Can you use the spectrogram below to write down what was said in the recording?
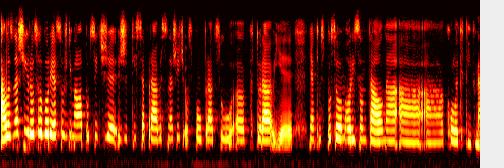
ale z našich rozhovorov ja som vždy mala pocit, že, že ty sa práve snažíš o spoluprácu, ktorá je nejakým spôsobom horizontálna a, a kolektívna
